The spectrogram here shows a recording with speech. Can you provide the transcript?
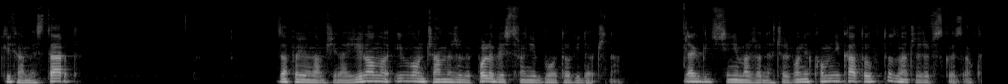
Klikamy Start. Zapaliło nam się na zielono i włączamy, żeby po lewej stronie było to widoczne. Jak widzicie, nie ma żadnych czerwonych komunikatów, to znaczy, że wszystko jest ok.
